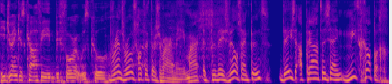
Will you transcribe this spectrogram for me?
He drank his coffee before it was cool. Brent Rose had het er zwaar mee, maar het bewees wel zijn punt. Deze apparaten zijn niet grappig.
